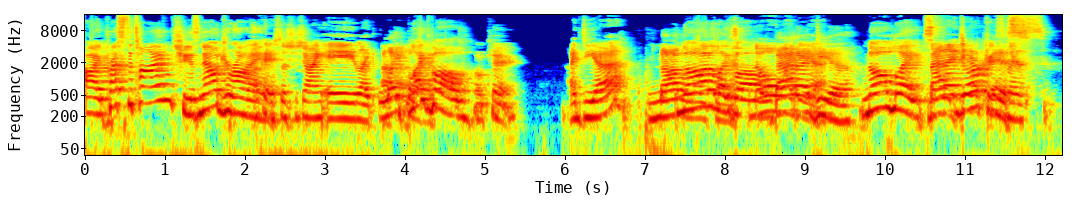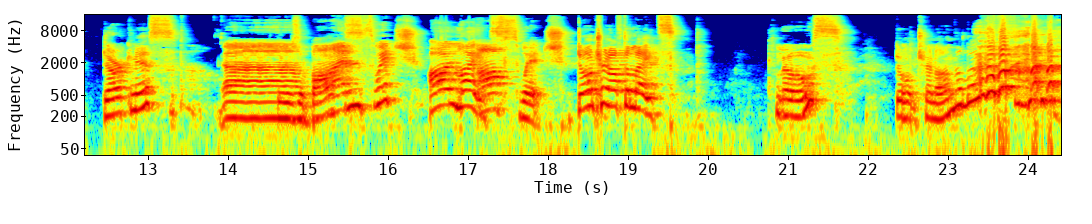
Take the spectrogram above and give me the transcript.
I press the time. She is now drawing. Okay, so she's drawing a like uh, Light bulb. Light bulb. Okay. idea. Not a Not a light bulb. No. Bad idea. idea. No lights. Bad idea. darkness. Christmas. Darkness. Um, There's a box. on switch, On lights. off switch. Don't turn off the lights. Close. Don't turn on the lights.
